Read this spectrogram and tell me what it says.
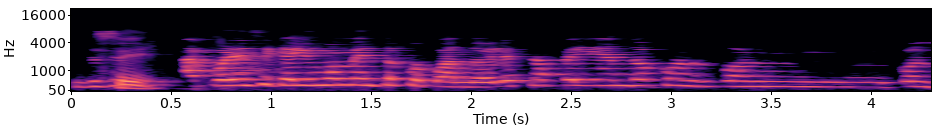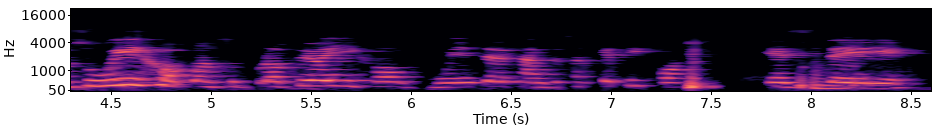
Entonces, acuérdense que hay un momento que cuando él está peleando con, con, con, su hijo, con su propio hijo, muy interesante ese arquetipo, este,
